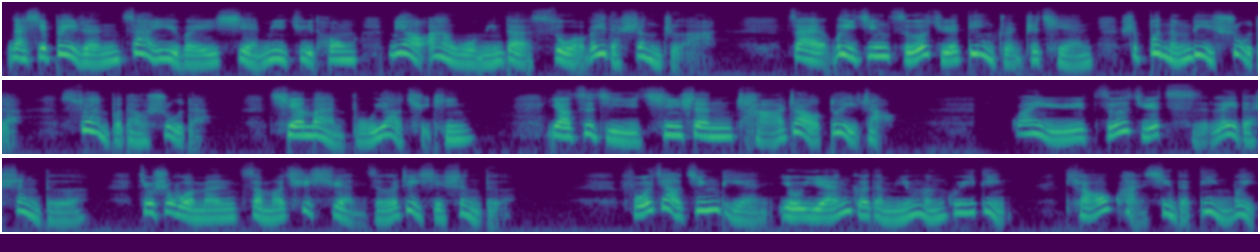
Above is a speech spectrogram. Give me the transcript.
那些被人赞誉为显密具通、妙案五明的所谓的圣者啊，在未经择决定准之前，是不能立数的，算不到数的，千万不要去听。要自己亲身查照对照。关于择觉此类的圣德，就是我们怎么去选择这些圣德。佛教经典有严格的明文规定，条款性的定位，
